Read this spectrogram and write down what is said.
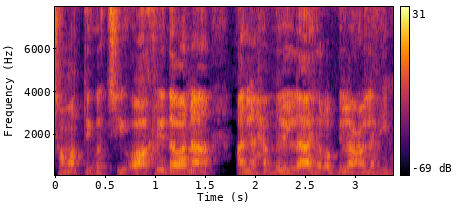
সমাপ্তি করছি। ওয়াখরি দাওয়ানা আলহামদুলিল্লাহ রবিল্লা আলমিন।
